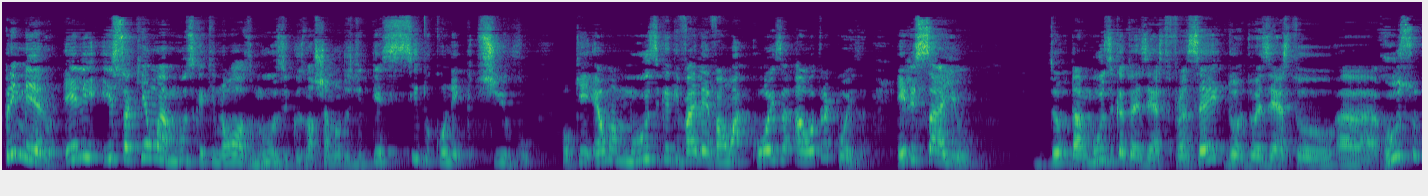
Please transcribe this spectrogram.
Primeiro, ele, isso aqui é uma música que nós músicos nós chamamos de tecido conectivo, ok? É uma música que vai levar uma coisa a outra coisa. Ele saiu do, da música do exército francês, do, do exército uh, russo,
